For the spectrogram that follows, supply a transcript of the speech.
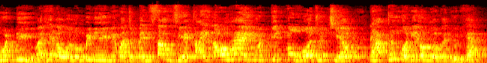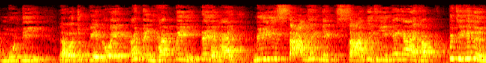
มูดดี้เวลาที่เราอารมณ์ไม่ดี ไม่ว่าจะเป็นเศร้าเสียใจร้องไห้หงุดหงิดโมโหฉุนเฉียวนะครับทั้งหมดนี้เรารวมกันอยู่ที่มูดดี้แล้วเราจะเปลี่ยนตัวเองให้เป็นแฮปปี้ได้ยังไง มีสามเทคนิคสามวิธีง่ายๆครับวิธีที่หนึ่ง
